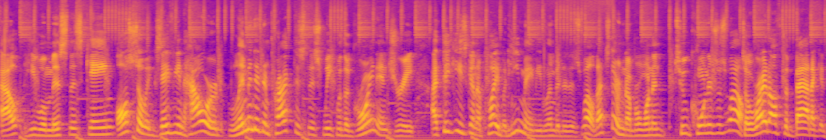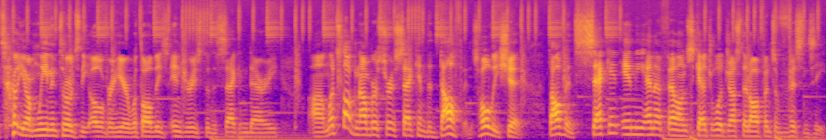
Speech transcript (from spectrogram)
out, he will miss this game. Also, Xavier Howard limited in practice this week with a groin injury. I think he's gonna play, but he may be limited as well. That's their number one and two corners as well. So right off the bat, I can tell you I'm leaning towards the over here with all these injuries to the secondary. Um, let's talk numbers for a second. The Dolphins, holy shit. Dolphins, second in the NFL in schedule adjusted offensive efficiency.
